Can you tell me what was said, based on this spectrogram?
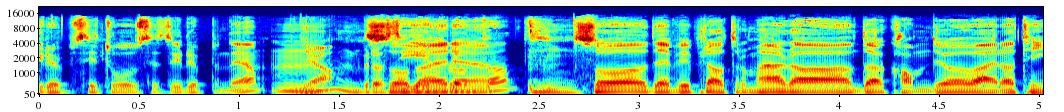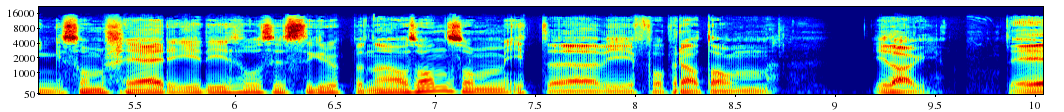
grupp, de to siste gruppene, ja. Mm, Ja, Brasil, så, er, blant annet. så det vi prater om her, da, da kan det jo være ting som skjer i de to siste gruppene og sånn, som ikke vi får prate om i dag. Det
